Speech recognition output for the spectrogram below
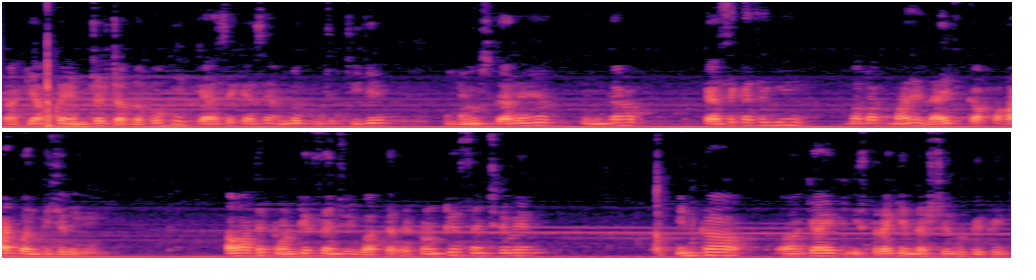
ताकि आपका इंटरेस्ट डेवलप हो कि कैसे कैसे हम लोग जो चीज़ें यूज़ कर रहे हैं उनका कैसे कैसे ये मतलब हमारी लाइफ का पार्ट बनती चली गई अब आते हैं ट्वेंटी सेंचुरी की बात कर रहे हैं। ट्वेंटी सेंचुरी में इनका क्या है कि इस तरह की इंडस्ट्री होती थी?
